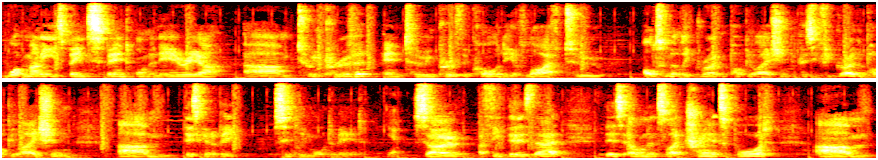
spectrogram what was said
what money is being spent on an area um, to improve it and to improve the quality of life to ultimately grow the population because if you grow the population um, there's going to be simply more demand Yeah. So I think there's that. There's elements like transport, um,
